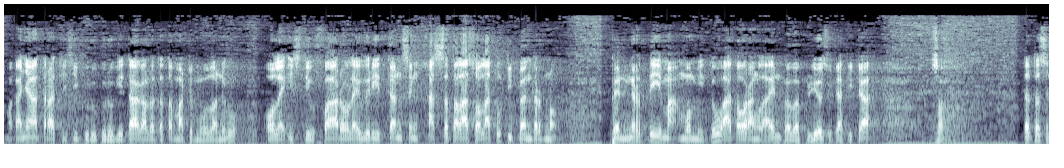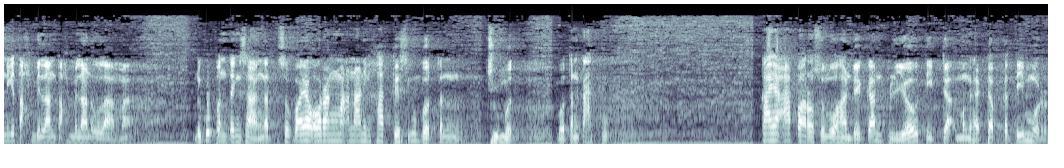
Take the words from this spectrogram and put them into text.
Makanya tradisi guru-guru kita kalau tetap madep ngulon itu oleh istighfar, oleh wiridan sing khas setelah sholat itu dibanterno. Ben ngerti makmum itu atau orang lain bahwa beliau sudah tidak sholat. Tentu seni tahmilan-tahmilan ulama niku penting sangat supaya orang maknani hadis itu boten jumut. Boten kaku. Kayak apa Rasulullah handekan beliau tidak menghadap ke timur.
